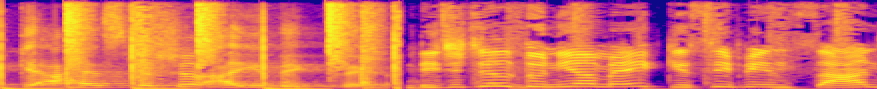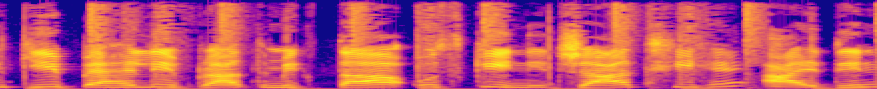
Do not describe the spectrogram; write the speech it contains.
क्या है स्पेशल आइए देखते हैं। डिजिटल दुनिया में किसी भी इंसान की पहली प्राथमिकता उसकी निजात ही है। आए दिन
